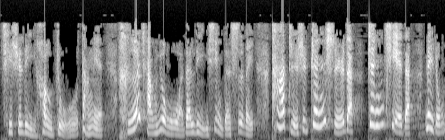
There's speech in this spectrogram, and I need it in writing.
其实李后主当年何尝用我的理性的思维？他只是真实的、真切的那种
